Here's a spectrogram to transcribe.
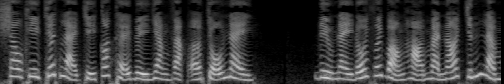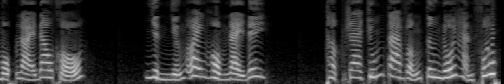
Sau khi chết lại chỉ có thể bị dằn vặt ở chỗ này. Điều này đối với bọn họ mà nói chính là một loại đau khổ. Nhìn những oan hồn này đi. Thật ra chúng ta vẫn tương đối hạnh phúc.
